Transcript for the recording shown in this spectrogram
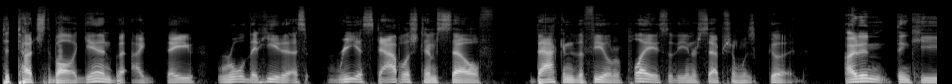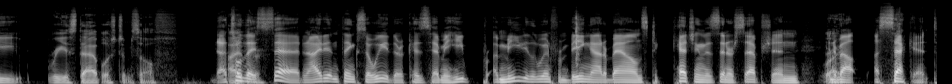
to touch the ball again. But I they ruled that he had reestablished himself back into the field of play, so the interception was good. I didn't think he reestablished himself. That's what they said, and I didn't think so either. Because I mean, he immediately went from being out of bounds to catching this interception in about a second.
